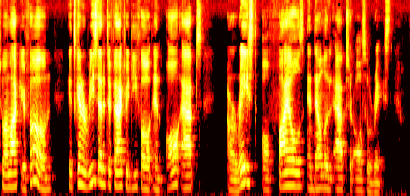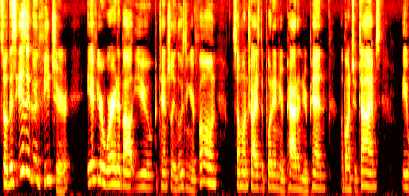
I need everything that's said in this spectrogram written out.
to unlock your phone, it's going to reset it to factory default and all apps are erased, all files and downloaded apps are also erased. So this is a good feature if you're worried about you potentially losing your phone, someone tries to put in your pattern, your PIN a bunch of times, it,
